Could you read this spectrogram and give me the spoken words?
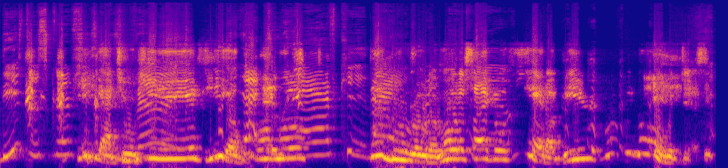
these descriptions. He got two kids. He a He got two plumber. half kids. This dude rode a like, motorcycle. He had a beard. Where are we going with this? And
